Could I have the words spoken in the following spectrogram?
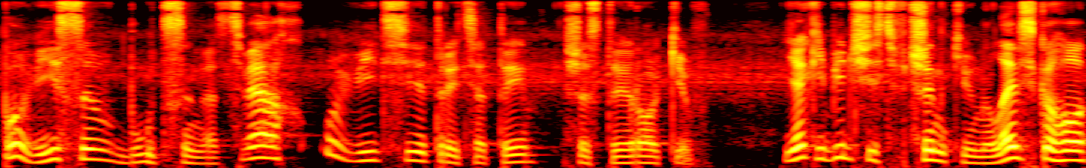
повісив буци на цвях у віці 36 років. Як і більшість вчинків Мілевського,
